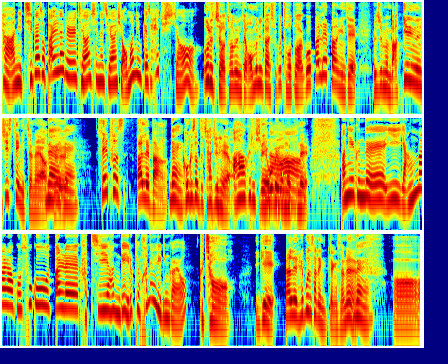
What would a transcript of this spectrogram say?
자, 아니 집에서 빨래를 재환 씨는 재환 씨 어머님께서 해주시죠. 그렇죠. 저는 이제 어머니도 하시고 저도 하고 빨래방 이제 요즘은 맡기는 시스템 있잖아요. 네, 그 네. 셀프 빨래방. 네. 거기서도 자주 해요. 아, 네, 그러시구나. 500원 넣고. 네. 아니 근데 이 양말하고 속옷 빨래 같이 한 게 이렇게 화낼 일인가요? 그쵸. 이게 빨래를 해본 사람 입장에서는 네. 어,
